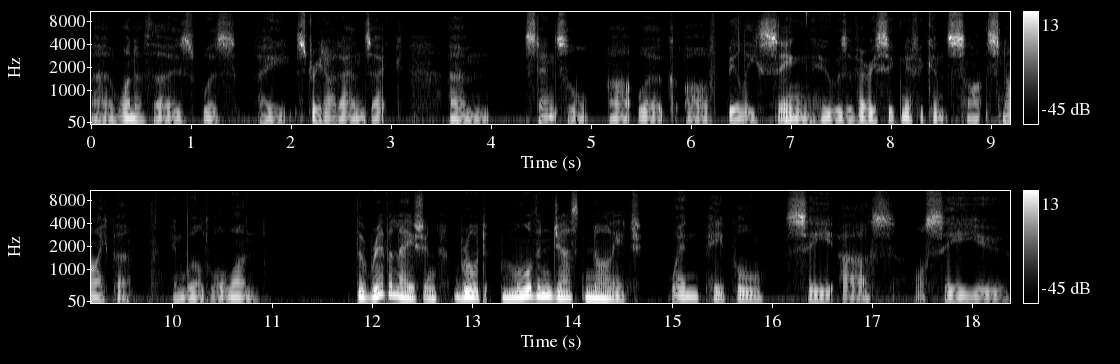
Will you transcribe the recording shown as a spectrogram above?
Uh, one of those was a street art Anzac um, stencil artwork of Billy Sing, who was a very significant sniper in World War One. The revelation brought more than just knowledge. When people see us or see you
